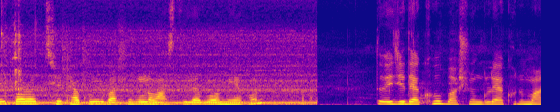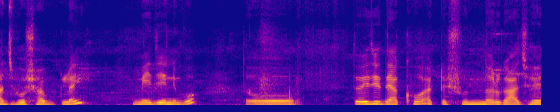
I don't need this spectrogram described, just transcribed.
এরপর হচ্ছে ঠাকুরের বাসনগুলো মাজতে যাব আমি এখন। তো এই যে দেখো, বাসনগুলো এখন মাজবো সবগুলাই, মেজে নিব। তো তো এই যে দেখো, একটা সুন্দর গাছ হয়ে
